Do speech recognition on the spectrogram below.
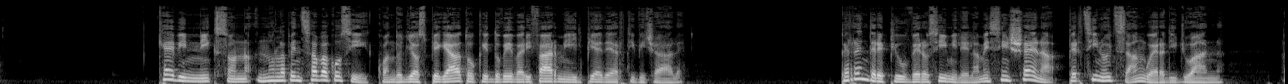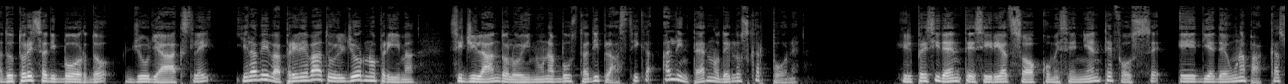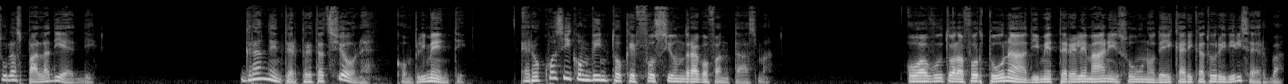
Kevin Nixon non la pensava così quando gli ho spiegato che doveva rifarmi il piede artificiale. Per rendere più verosimile la messa in scena, persino il sangue era di Juan. La dottoressa di bordo, Julia Huxley, gliel'aveva prelevato il giorno prima, sigilandolo in una busta di plastica all'interno dello scarpone. Il presidente si rialzò come se niente fosse e diede una pacca sulla spalla di Eddie. Grande interpretazione, complimenti. Ero quasi convinto che fossi un drago fantasma. Ho avuto la fortuna di mettere le mani su uno dei caricatori di riserva.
